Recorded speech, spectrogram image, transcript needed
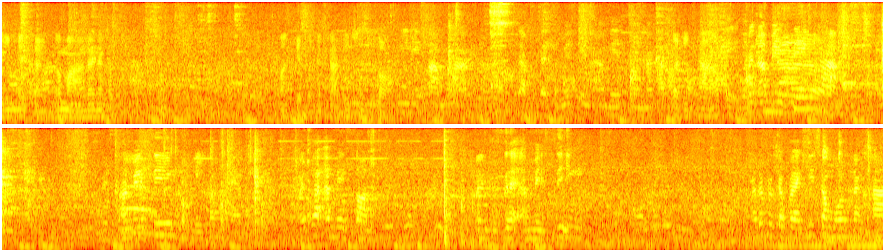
นี้แม่แสงก็มาแล้วนะครับ มาเก็บบรรยากาศให้ชมต่อ มีในปั๊มค่ะแต่แต่จะไม่เป็นอเมซอนนะคะสวัสดีครับ เป็นอเมซิ่งค่ะอเมซิ่งมีกาแฟไม่ใช่อเมซอนเป็นกาแฟอเมซิ่งไม่ได้เป็นกาแฟขี้ชะมดนะคะ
